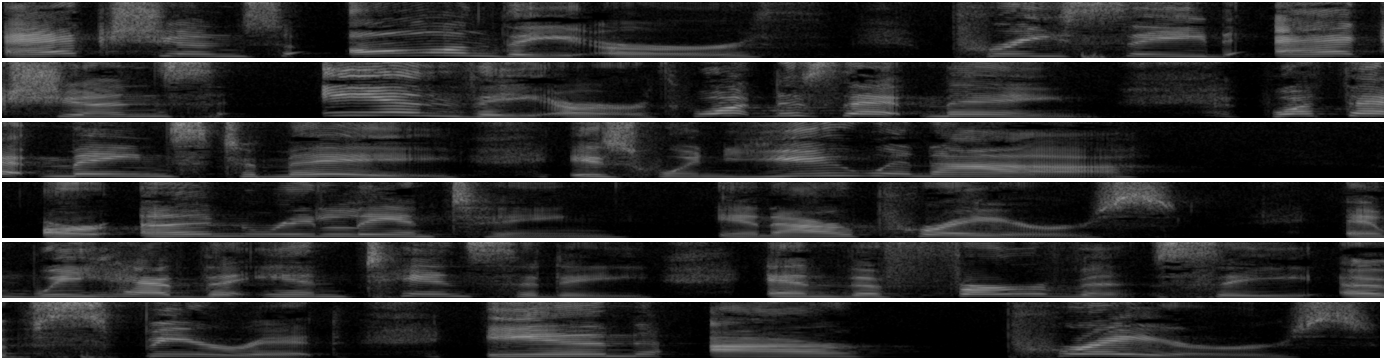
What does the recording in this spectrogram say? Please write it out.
Actions on the earth precede actions in the earth. What does that mean? What that means to me is when you and I are unrelenting in our prayers and we have the intensity and the fervency of spirit in our prayers,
